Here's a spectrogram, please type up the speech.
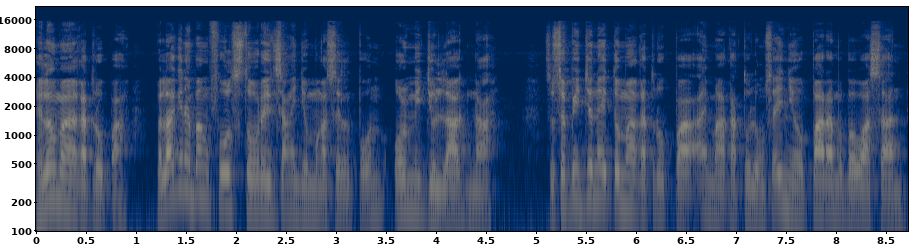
Hello mga katropa, palagi na bang full storage ang inyong mga cellphone or medyo lag na? So sa video na ito mga katropa ay makakatulong sa inyo para mabawasan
